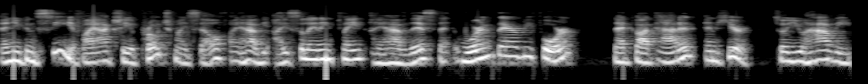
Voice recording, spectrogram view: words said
And you can see if I actually approach myself, I have the isolating plate, I have this that weren't there before that got added and here. So you have the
